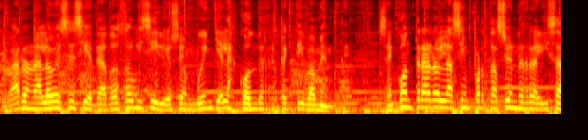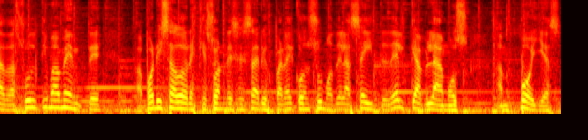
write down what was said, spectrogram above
llevaron al OS7 a dos domicilios en Buin y Las Condes respectivamente. Se encontraron las importaciones realizadas últimamente, vaporizadores que son necesarios para el consumo del aceite del que hablamos, ampollas,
